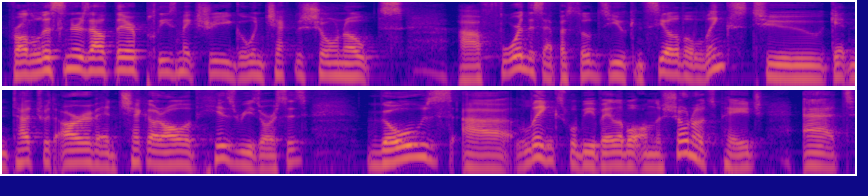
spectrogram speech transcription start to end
For all the listeners out there, please make sure you go and check the show notes uh, for this episode so you can see all the links to get in touch with Arv and check out all of his resources. Those uh, links will be available on the show notes page at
